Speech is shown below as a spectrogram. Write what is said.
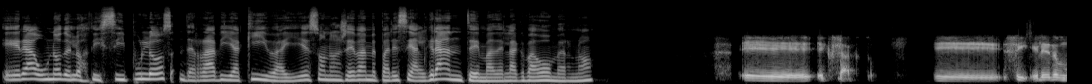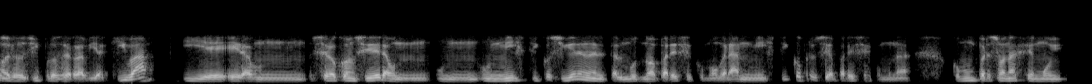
era uno de los discípulos de Rabbi Akiva y eso nos lleva, me parece, al gran tema del Akba Omer, ¿no? Eh, exacto. Eh, sí, él era uno de los discípulos de Rabbi Akiva y eh, era un, se lo considera un, un, místico, si bien en el Talmud no aparece como gran místico, pero sí aparece como, una, como un personaje muy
